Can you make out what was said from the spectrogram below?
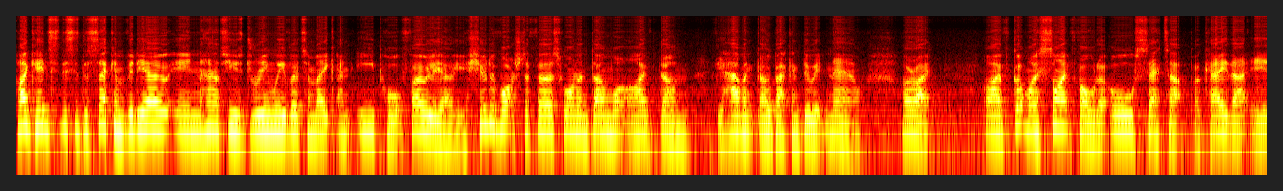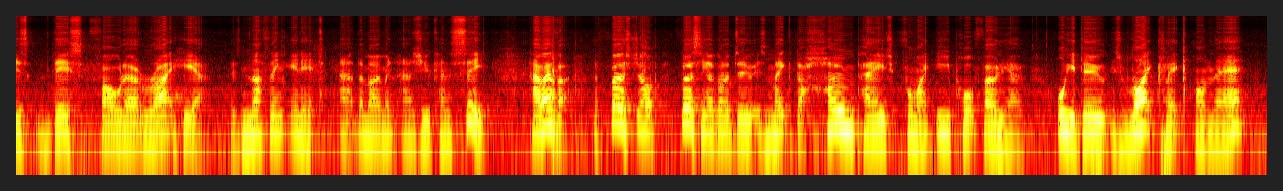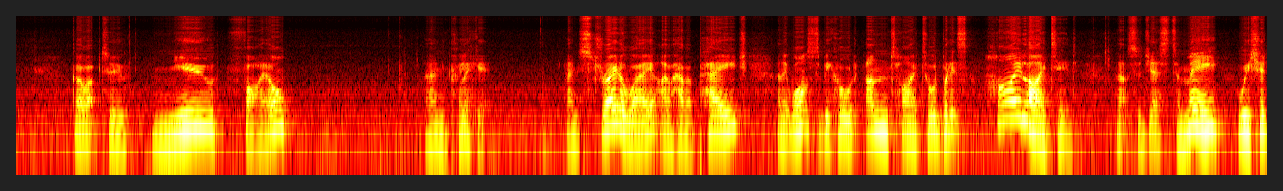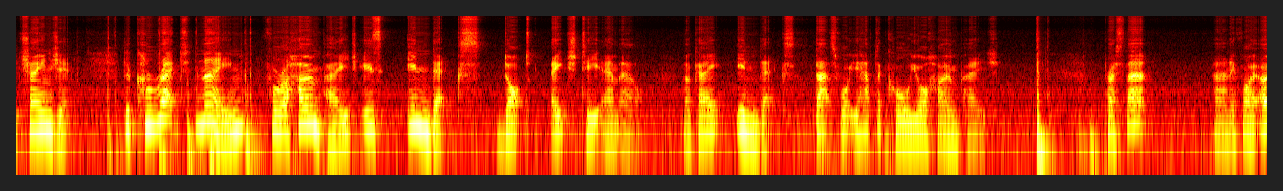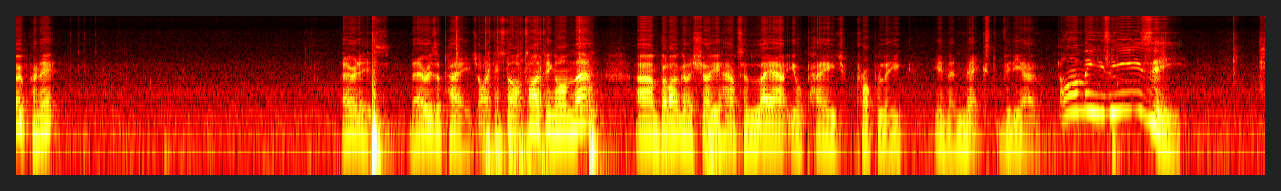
Hi kids, this is the second video in how to use Dreamweaver to make an e-portfolio. You should have watched the first one and done what I've done. If you haven't, go back and do it now. Alright, I've got my site folder all set up, okay? That is this folder right here. There's nothing in it at the moment as you can see. However, the first job, first thing I've got to do is make the home page for my e-portfolio. All you do is right click on there, go up to New File and click it and straight away I have a page and it wants to be called untitled but it's highlighted. That suggests to me we should change it. The correct name for a home page is index.html. Okay, index. That's what you have to call your home page. Press that and if I open it, there it is. There is a page. I can start typing on that, um, but I'm going to show you how to lay out your page properly in the next video. Oh, Aren't these easy?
